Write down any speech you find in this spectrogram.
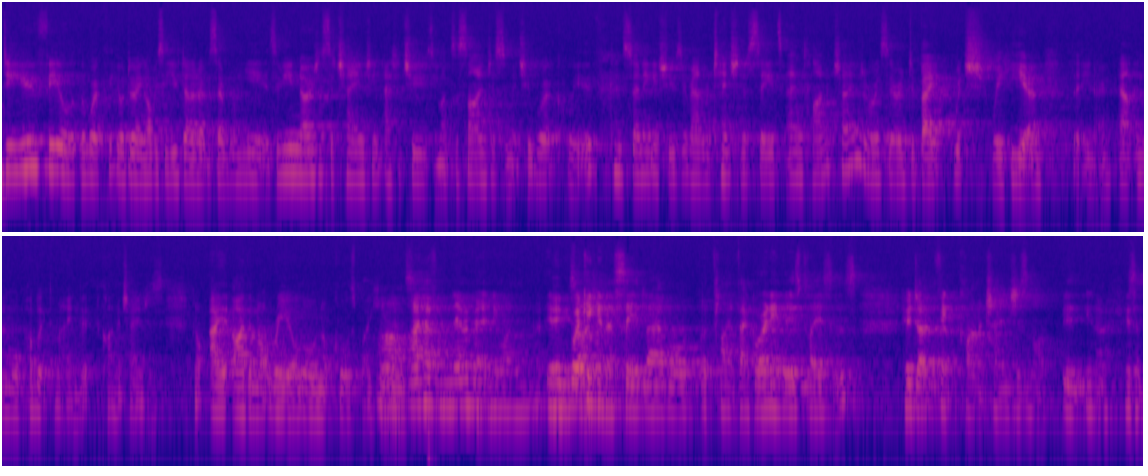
do you feel that the work that you're doing, obviously, you've done it over several years, have you noticed a change in attitudes amongst the scientists in which you work with concerning issues around retention of seeds and climate change, or is there a debate which we hear that you know out in the more public domain that climate change is not either not real or not caused by oh, humans? Well, I have never met anyone in, Any working in a seed lab or a plant bank or any of these places who don't think climate change is not, you know, isn't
